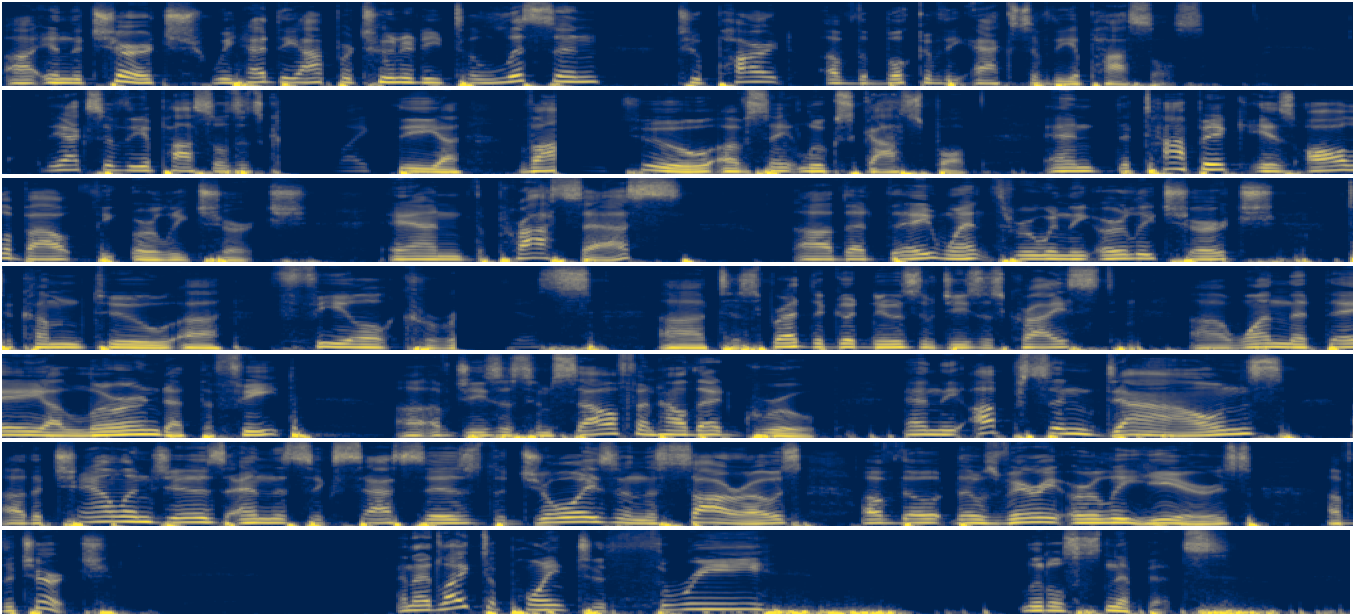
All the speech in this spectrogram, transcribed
uh, in the church, we had the opportunity to listen to part of the book of the Acts of the Apostles. The Acts of the Apostles, it's kind of like the uh, volume two of St. Luke's Gospel. And the topic is all about the early church and the process uh, that they went through in the early church to come to uh, feel courageous, uh, to spread the good news of Jesus Christ, uh, one that they uh, learned at the feet uh, of Jesus himself, and how that grew. And the ups and downs. Uh, the challenges and the successes, the joys and the sorrows of the, those very early years of the church. And I'd like to point to three little snippets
